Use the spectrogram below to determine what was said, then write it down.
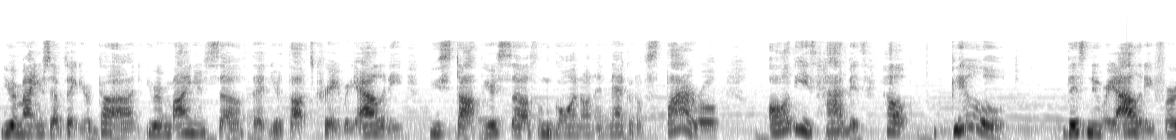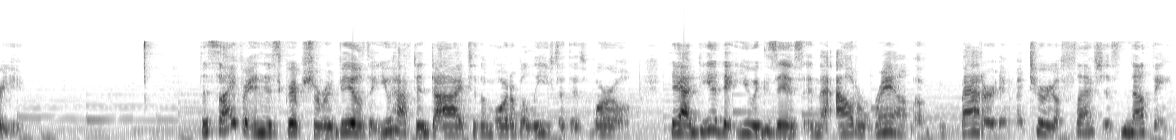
you remind yourself that you're God. You remind yourself that your thoughts create reality. You stop yourself from going on a negative spiral. All these habits help build this new reality for you. The cipher in this scripture reveals that you have to die to the mortal beliefs of this world. The idea that you exist in the outer realm of matter and material flesh is nothing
